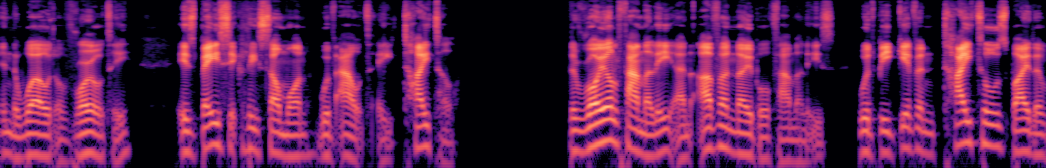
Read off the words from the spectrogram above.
in the world of royalty, is basically someone without a title. The royal family and other noble families would be given titles by the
